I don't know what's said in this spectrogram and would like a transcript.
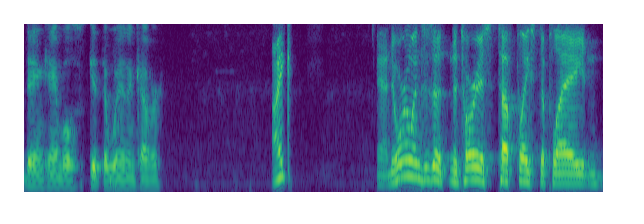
Dan Campbell's get the win and cover. Ike. Yeah, New Orleans is a notorious tough place to play.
